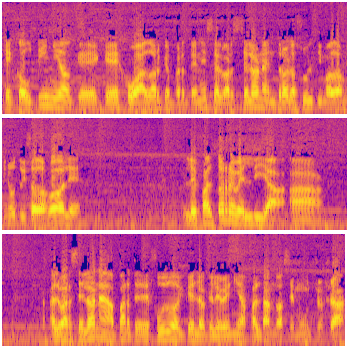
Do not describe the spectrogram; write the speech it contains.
que Coutinho, que, es jugador que pertenece al Barcelona, entró los últimos dos minutos, hizo dos goles. Le faltó rebeldía a, al Barcelona, aparte de fútbol, que es lo que le venía faltando hace mucho ya.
